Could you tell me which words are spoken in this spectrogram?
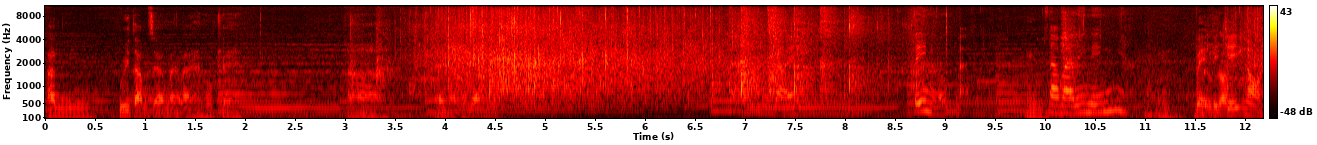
Anh quyết tâm sẽ mang lại hạnh phúc cho em. À, em là bạn gái mình anh đợi tí nữa bạn. Ừ. sau ba tiếng đếm nha về Được vị rồi. trí ngồi.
